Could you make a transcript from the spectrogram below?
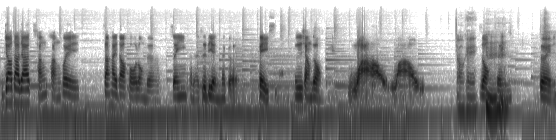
比较大家常常会伤害到喉咙的声音，可能是练那个贝斯嘛，就是像这种哇哦哇哦。OK，这种声音，嗯、对，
